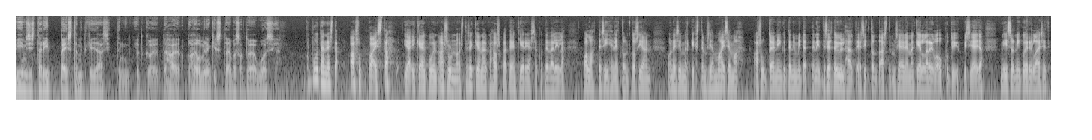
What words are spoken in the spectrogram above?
viimeisistä rippeistä, mitkä jää sitten, jotka hajoaminen kestää jopa satoja vuosia. Kun puhutaan näistä asukkaista ja ikään kuin asunnoista, sekin on aika hauskaa teidän kirjassa, kun te välillä palatte siihen, että on tosiaan on esimerkiksi tämmöisiä maisema-asuntoja, niin kuin te nimitätte niitä sieltä ylhäältä, ja sitten on taas tämmöisiä enemmän kellariloukkutyyppisiä, ja niissä on niin kuin erilaiset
